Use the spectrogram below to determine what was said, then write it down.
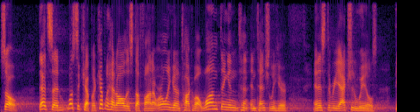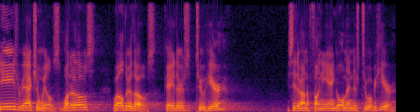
So, that said, what's the Kepler? Kepler had all this stuff on it. We're only going to talk about one thing inten intentionally here, and it's the reaction wheels. These reaction wheels, what are those? Well, they're those. Okay, there's two here. You see they're on a funny angle, and then there's two over here.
